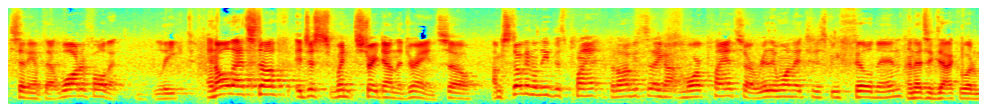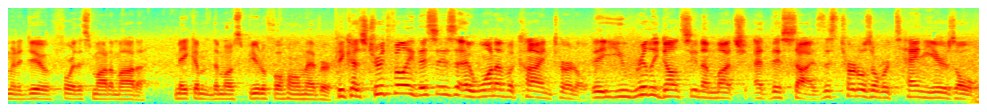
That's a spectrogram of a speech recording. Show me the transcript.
setting up that waterfall that leaked, and all that stuff, it just went straight down the drain. So I'm still gonna leave this plant, but obviously I got more plants, so I really want it to just be filled in. And that's exactly what I'm gonna do for this Mata Mata make them the most beautiful home ever. Because truthfully, this is a one of a kind turtle. You really don't see them much at this size. This turtle's over 10 years old.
